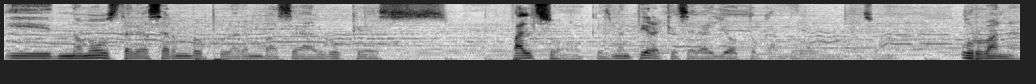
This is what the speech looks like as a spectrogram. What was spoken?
Y no me gustaría hacerme popular en base a algo que es falso, que es mentira, que será yo tocando una canción urbana.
